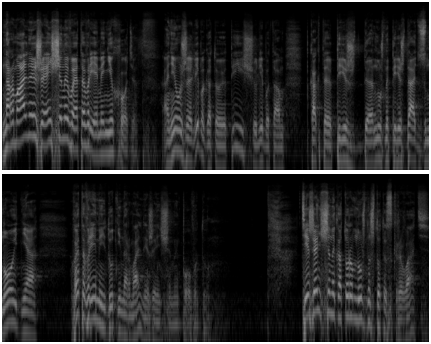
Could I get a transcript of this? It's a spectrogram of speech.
Нормальные женщины в это время не ходят. Они уже либо готовят пищу, либо там как-то пережда, нужно переждать зной дня. В это время идут ненормальные женщины по поводу. Те женщины, которым нужно что-то скрывать,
